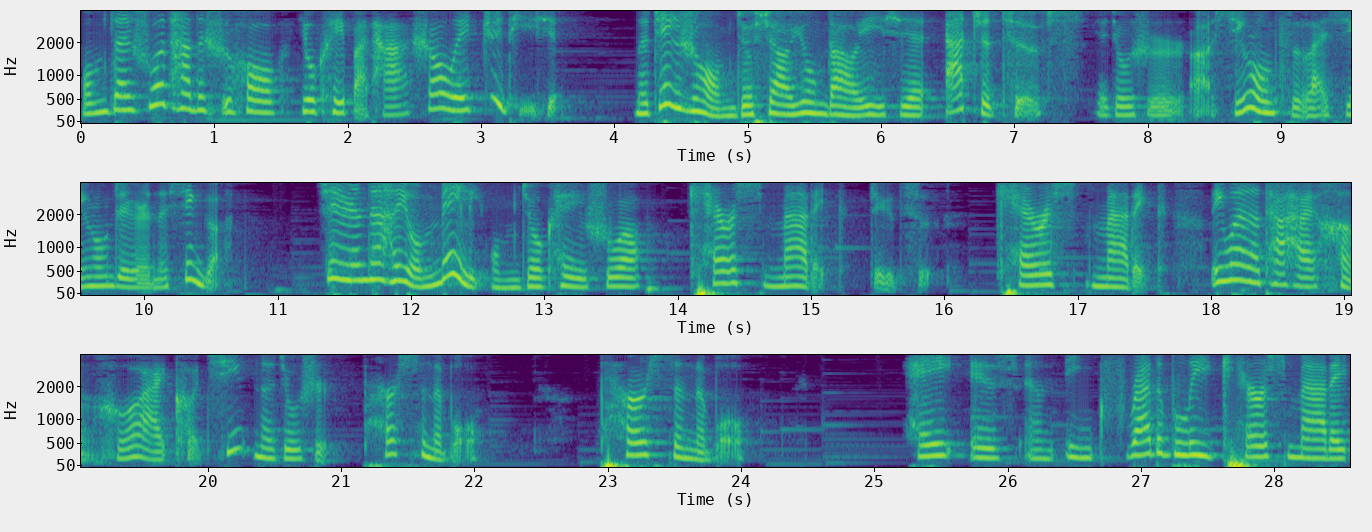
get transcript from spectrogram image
我们在说它的时候又可以把它稍微具体一些。那这个时候我们就需要用到一些 adjectives，也就是啊形容词来形容这个人的性格。这个人他很有魅力，我们就可以说 charismatic 这个词，charismatic。另外呢，他还很和蔼可亲，那就是 personable，personable。He is an incredibly charismatic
